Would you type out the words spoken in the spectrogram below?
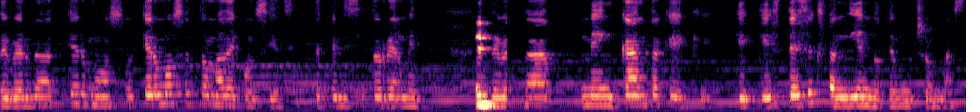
de verdad, qué hermoso, qué hermosa toma de conciencia. Te felicito realmente. de verdad, me encanta que, estés expandiéndote mucho más.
